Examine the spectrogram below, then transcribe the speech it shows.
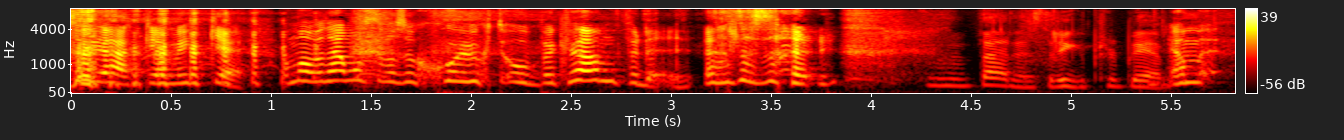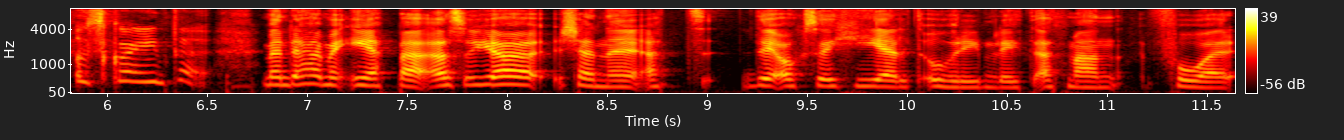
så jäkla mycket. Och man bara, det här måste vara så sjukt obekvämt för dig. Alltså så här, Världens ryggproblem. ja men ska jag inte? Men det här med EPA, alltså jag känner att det också är helt orimligt att man får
